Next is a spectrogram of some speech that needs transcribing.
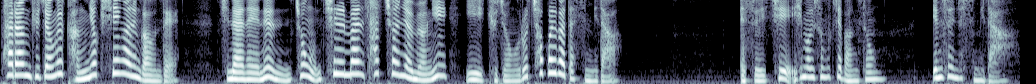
파랑 규정을 강력 시행하는 가운데 지난해에는 총 7만 4천여 명이 이 규정으로 처벌받았습니다. SH 희망성 국제방송 임소연이었습니다.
